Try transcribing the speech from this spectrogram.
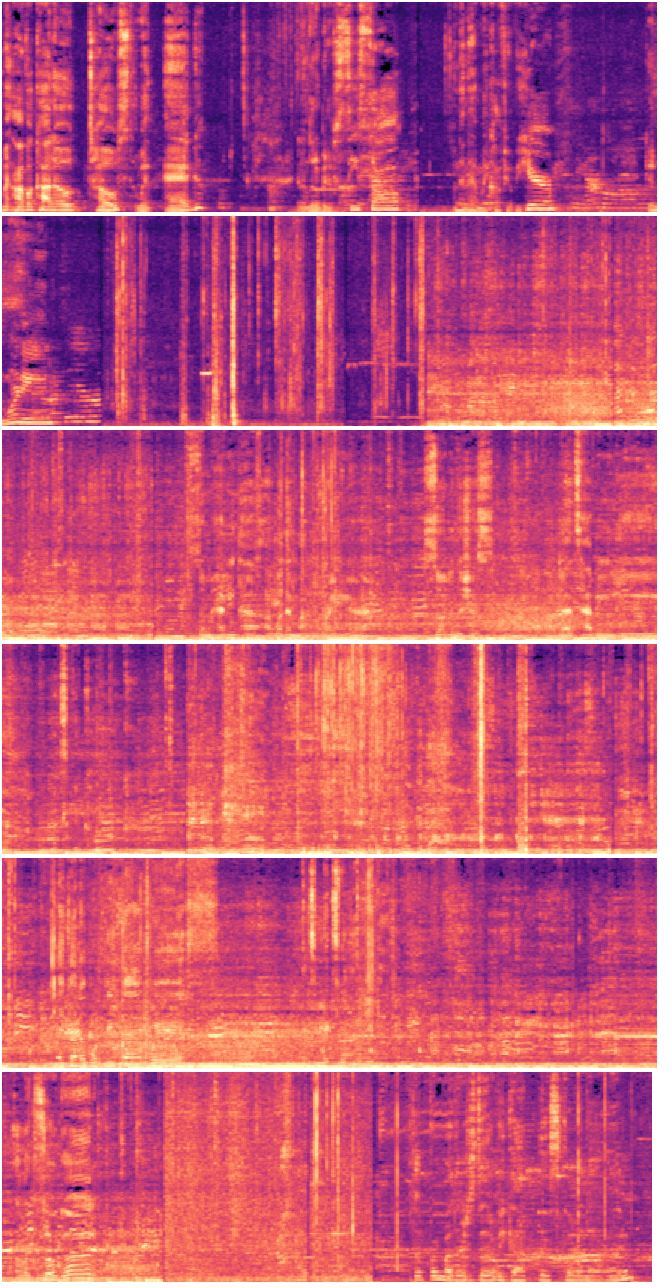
My avocado toast with egg and a little bit of sea salt. And then I have my coffee over here. Good morning. Having uh, agua de right here. So delicious. Dad's having a Mexican Coke. Look at that. I got a gordita with, it's mixed with everything. It looks so good. So for Mother's Day, we got this going on.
